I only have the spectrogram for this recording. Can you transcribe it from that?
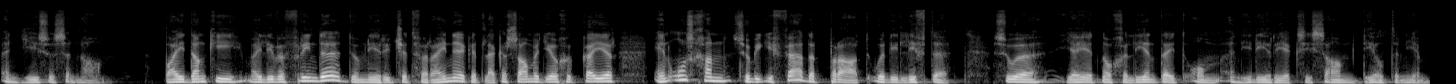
in Jesus se naam Baie dankie my liewe vriende, Dominee Richard Verreyne, ek het lekker saam met jou gekuier en ons gaan so 'n bietjie verder praat oor die liefde. So jy het nog geleentheid om in hierdie reeksie saam deel te neem.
